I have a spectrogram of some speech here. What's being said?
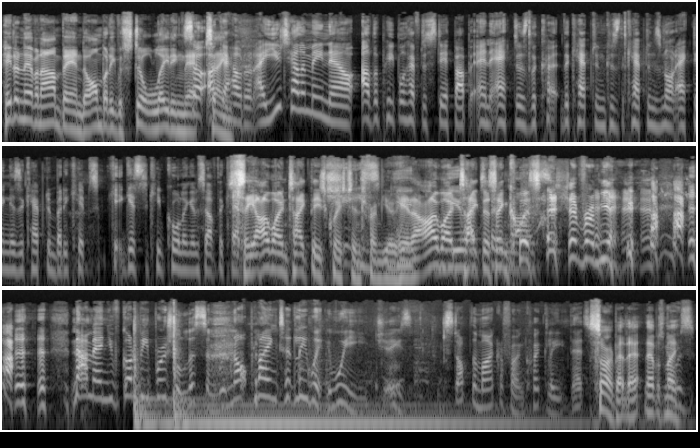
He didn't have an armband on, but he was still leading that so team. okay, hold on. Are you telling me now other people have to step up and act as the the captain because the captain's not acting as a captain, but he keeps, gets to keep calling himself the captain? See, I won't take these questions Jeez, from you, Heather. I won't take this too nice. inquisition from you. nah, man, you've got to be brutal. Listen, we're not playing tiddlywink. We, jeez, stop the microphone quickly. That's Sorry about that. That was me. There was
